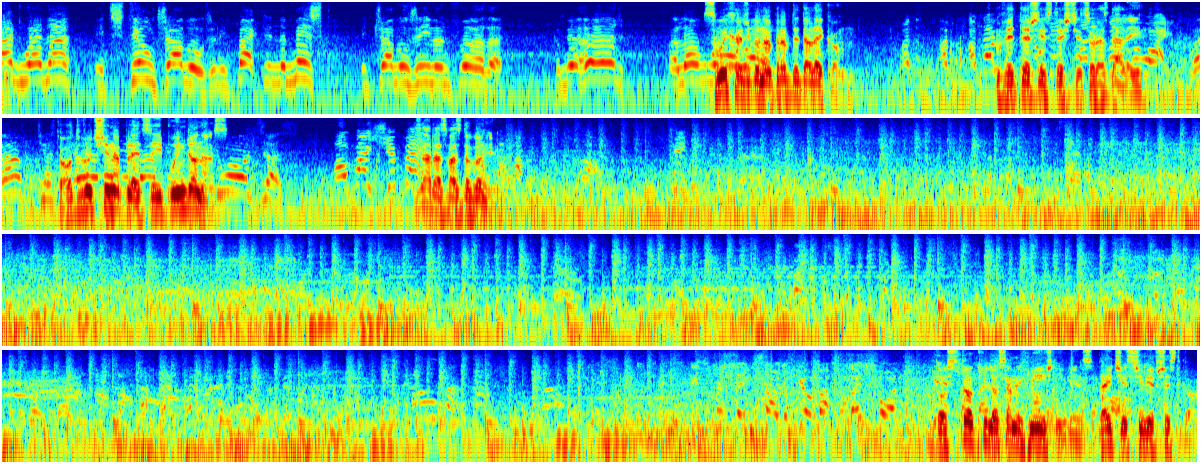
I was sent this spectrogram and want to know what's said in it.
Słychać go naprawdę daleko. Wy też jesteście coraz dalej. To odwróć się na plecy i płyń do nas. Zaraz was dogonię. To 100 kilo samych mięśni, więc dajcie z siebie wszystko.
